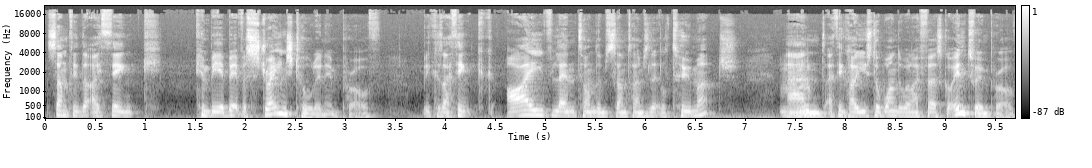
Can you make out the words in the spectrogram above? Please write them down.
something that I think can be a bit of a strange tool in improv because I think I've lent on them sometimes a little too much. And I think I used to wonder when I first got into improv, "Well,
